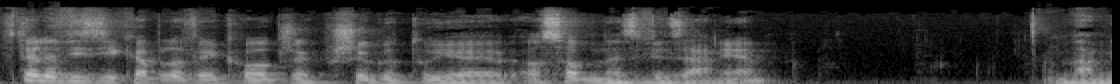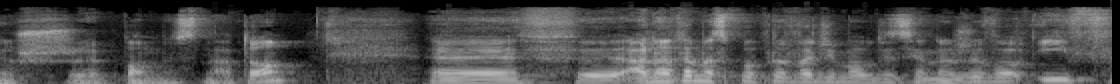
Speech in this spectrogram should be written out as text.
W telewizji kablowej Kołobrzeg przygotuję osobne zwiedzanie Mam już e, pomysł na to. E, A natomiast poprowadzimy audycję na żywo i w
